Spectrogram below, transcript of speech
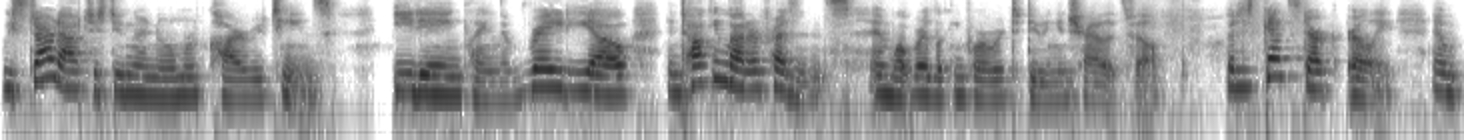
We start out just doing our normal car routines eating, playing the radio, and talking about our presents and what we're looking forward to doing in Charlottesville. But it gets dark early, and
